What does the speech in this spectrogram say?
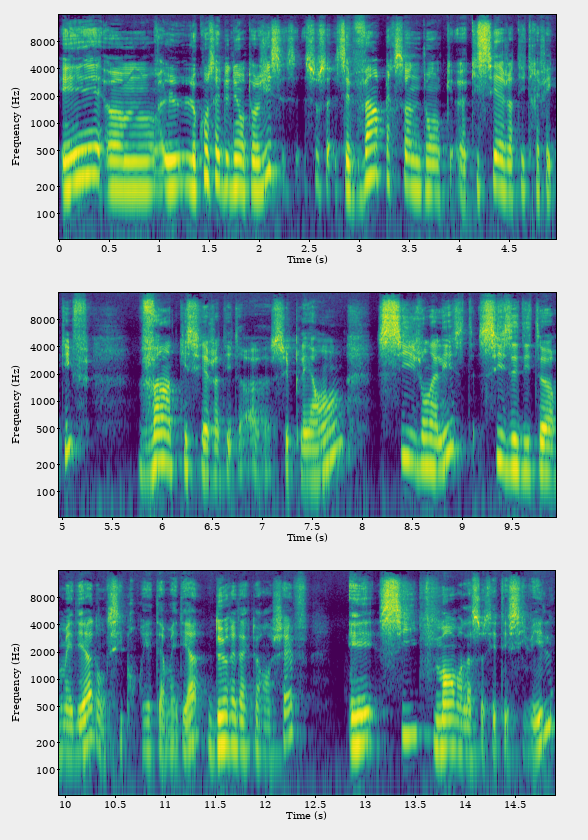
et euh, le conseil de déontologie, c'est 20 personnes donc qui siègent à titre effectif. 20 qui siègent à titre suppléant, 6 journalistes, 6 éditeurs médias, donc 6 propriétaires médias, 2 rédacteurs en chef et 6 membres de la société civile.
